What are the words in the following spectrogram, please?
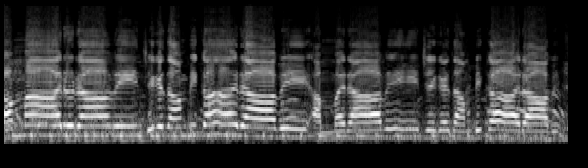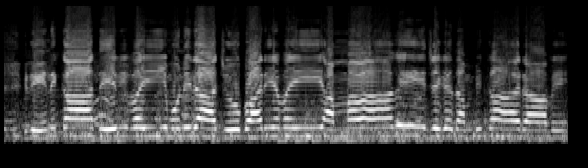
അമ്മാരുരാവേ ജഗദാംബികാരാവേ. അമ്മരാവേ ജഗദാംബികാരാവേ. രേണുകാ ദേവി വൈ മുനിരാജു ഭാര്യ വൈ അമ്മാവേ ജഗദാംബികാരാവേ.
